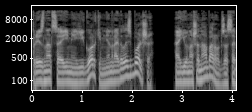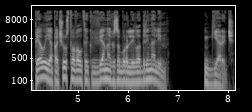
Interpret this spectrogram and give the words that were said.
Признаться, имя Егорки мне нравилось больше, а юноша, наоборот, засопел, и я почувствовал, как в венах забурлил адреналин. Герыч.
